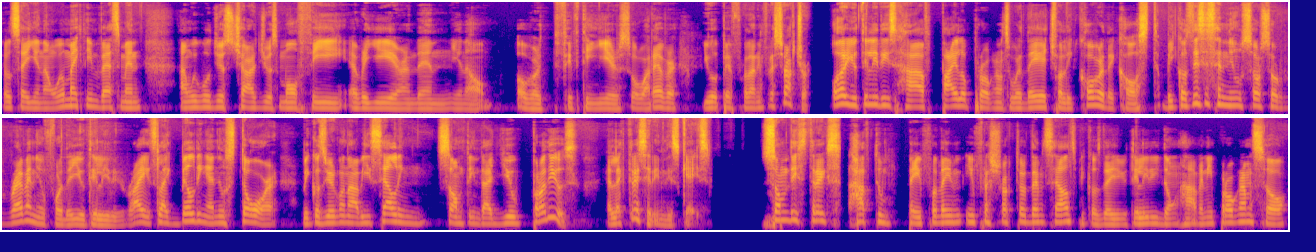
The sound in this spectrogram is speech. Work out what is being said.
They'll say, you know, we'll make the investment and we will just charge you a small fee every year, and then, you know, over 15 years or whatever, you will pay for that infrastructure. Other utilities have pilot programs where they actually cover the cost because this is a new source of revenue for the utility, right? It's like building a new store because you're going to be selling something that you produce electricity in this case. Some districts have to pay for the infrastructure themselves because the utility don't have any program. So,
